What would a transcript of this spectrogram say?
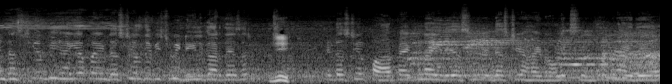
ਇੰਡਸਟਰੀਅਲ ਵੀ ਹੈਗੇ ਆਪਾਂ ਇੰਡਸਟਰੀਅਲ ਦੇ ਵਿੱਚ ਵੀ ਡੀਲ ਕਰਦੇ ਆ ਸਰ ਜੀ। ਇੰਡਸਟਰੀਅਲ ਪਾਵਰ ਪੈਕ ਬਣਾਈ ਦੇ ਅਸੀਂ ਇੰਡਸਟਰੀਅਲ ਹਾਈਡ੍ਰੋਲਿਕ ਸਿਲੰਡਰ ਬਣਾਈ ਦੇ ਆ।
